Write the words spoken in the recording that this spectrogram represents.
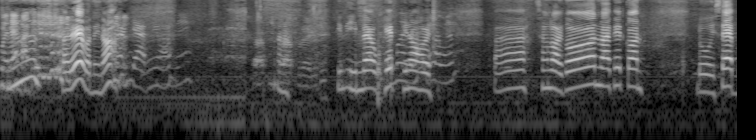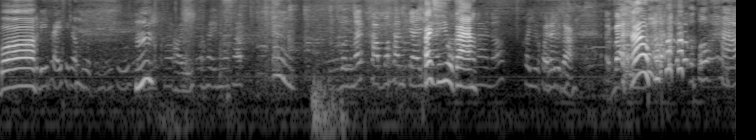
ไว้ได้บัตรไปเลยวันนี้เนาะจานนี่วะกินอิ่มแล้วเพชรพี่น้องเอ้ย ปลาสังหน่อยก่อนว่าเพชรก่อน โดยแซ่บบ่พอดีไผ่สิครับหมดนี่คือหืมเอาอีกเอาให้มาครับเบิ่งได้ครับว่าทันใจไผสิอยู่กลางคอยอยู่คอยได้อยู่กลางบ้าเอ้าโต๊ะครับ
